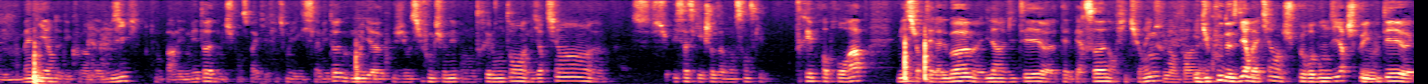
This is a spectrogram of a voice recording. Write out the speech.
les manières de découvrir de la musique. On parlait de méthode, mais je pense pas qu'effectivement il existe la méthode. Moi, j'ai aussi fonctionné pendant très longtemps à me dire tiens, euh, et ça, c'est quelque chose à mon sens qui est très propre au rap, mais sur tel album, il a invité euh, telle personne en featuring. Et du coup, de se dire, bah tiens, je peux rebondir, je peux Mm. écouter euh,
